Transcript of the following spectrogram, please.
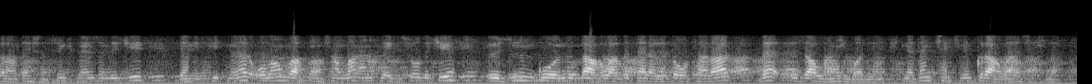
qıraqda yaşasın. Çünki mənim deyir ki, yəni fitnələr olan vaxt insanların ən xeylisi odur ki, özünün qoyunu dağlarda, dərələrdə otarar və öz Allahını ibadə, yəni fitnədən çəkinib qıraqlara çəkilər.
